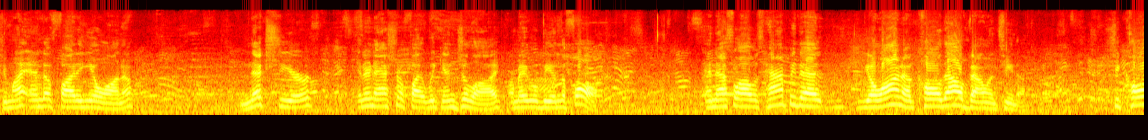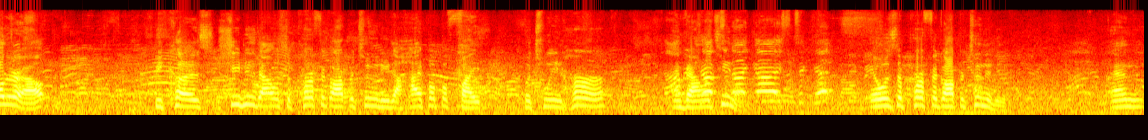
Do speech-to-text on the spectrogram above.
She might end up fighting Joanna next year, International Fight Week in July, or maybe it'll be in the fall. And that's why I was happy that Joanna called out Valentina. She called her out because she knew that was the perfect opportunity to hype up a fight between her and Valentina. It was the perfect opportunity. And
